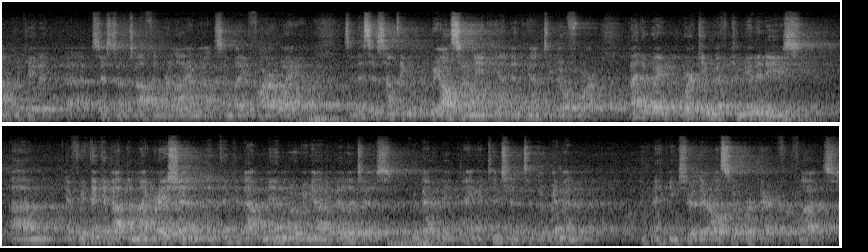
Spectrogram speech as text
complicated uh, systems, often relying on somebody far away. So this is something we also need hand in hand to go for. By the way, working with communities, um, if we think about the migration and think about men moving out of villages, we better be paying attention to the women and making sure they're also prepared for floods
